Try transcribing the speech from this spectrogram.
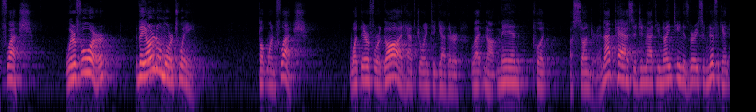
flesh. Wherefore, they are no more twain, but one flesh. What therefore God hath joined together, let not man put asunder. And that passage in Matthew 19 is very significant,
